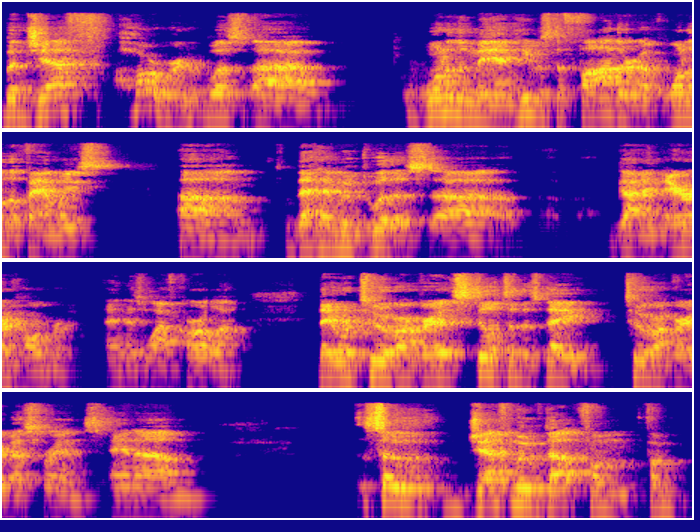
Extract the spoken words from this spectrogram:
But Jeff Harward was uh, one of the men. He was the father of one of the families um, that had moved with us. Uh, guy named Aaron Harward and his wife Carla. They were two of our very, still to this day, two of our very best friends. And um, so Jeff moved up from from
